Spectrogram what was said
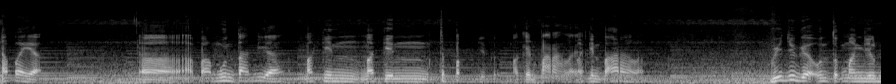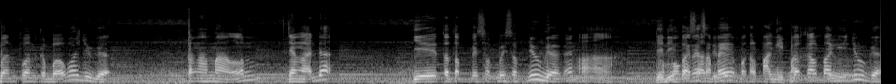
apa ya eh, apa muntah dia makin makin cepet gitu. Makin parah lah ya. makin parah lah. Gue juga untuk manggil bantuan ke bawah juga tengah malam yang ada ya tetap besok besok juga kan. Ah, Jadi pas sampai itu bakal pagi bakal pagi juga.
